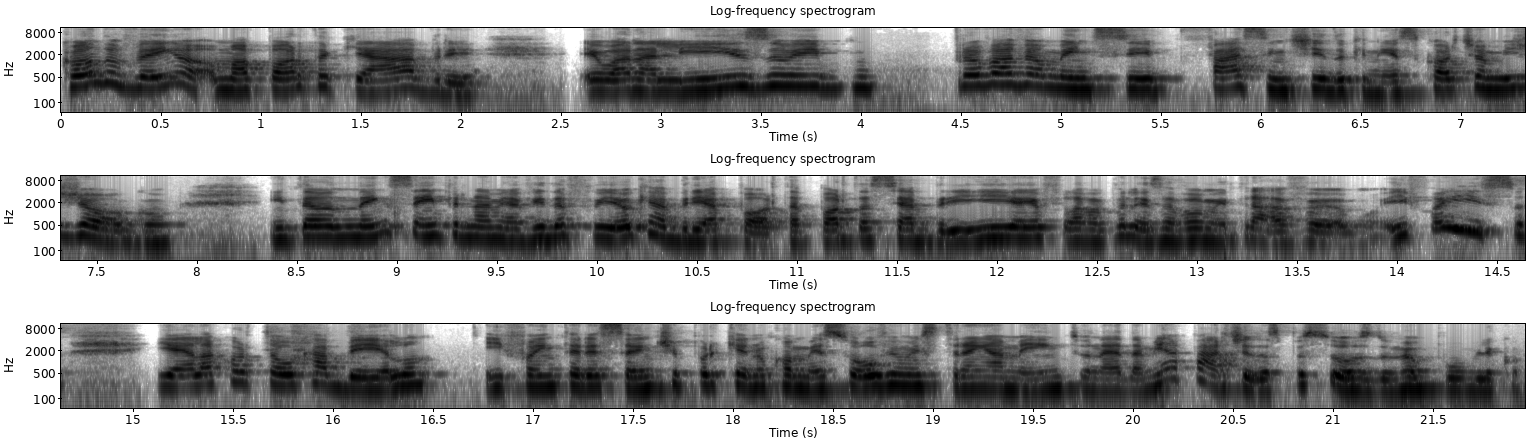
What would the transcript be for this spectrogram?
Quando vem uma porta que abre, eu analiso e provavelmente se faz sentido que nem esse corte, eu me jogo. Então, nem sempre na minha vida fui eu que abri a porta. A porta se abria e eu falava, beleza, vamos entrar, vamos. E foi isso. E ela cortou o cabelo e foi interessante porque no começo houve um estranhamento, né, da minha parte das pessoas, do meu público.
